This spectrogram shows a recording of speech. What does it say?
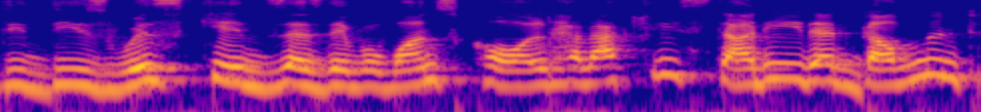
the, these whiz kids, as they were once called, have actually studied at government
